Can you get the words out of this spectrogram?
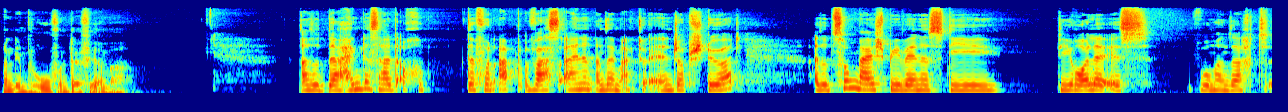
an dem Beruf und der Firma. Also da hängt es halt auch davon ab, was einen an seinem aktuellen Job stört. Also zum Beispiel, wenn es die, die Rolle ist, wo man sagt,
